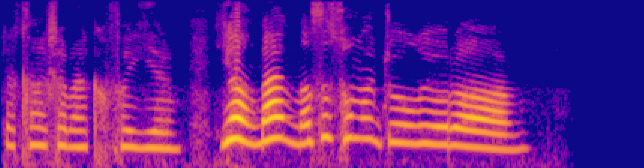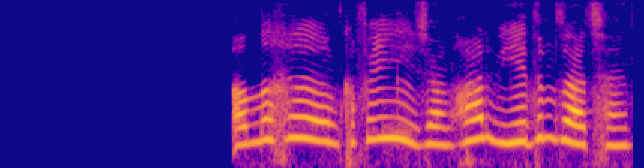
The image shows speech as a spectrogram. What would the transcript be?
Gerçekten arkadaşlar ben kafayı yerim. Ya ben nasıl sonuncu oluyorum? Allah'ım kafayı yiyeceğim. Harbi yedim zaten.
